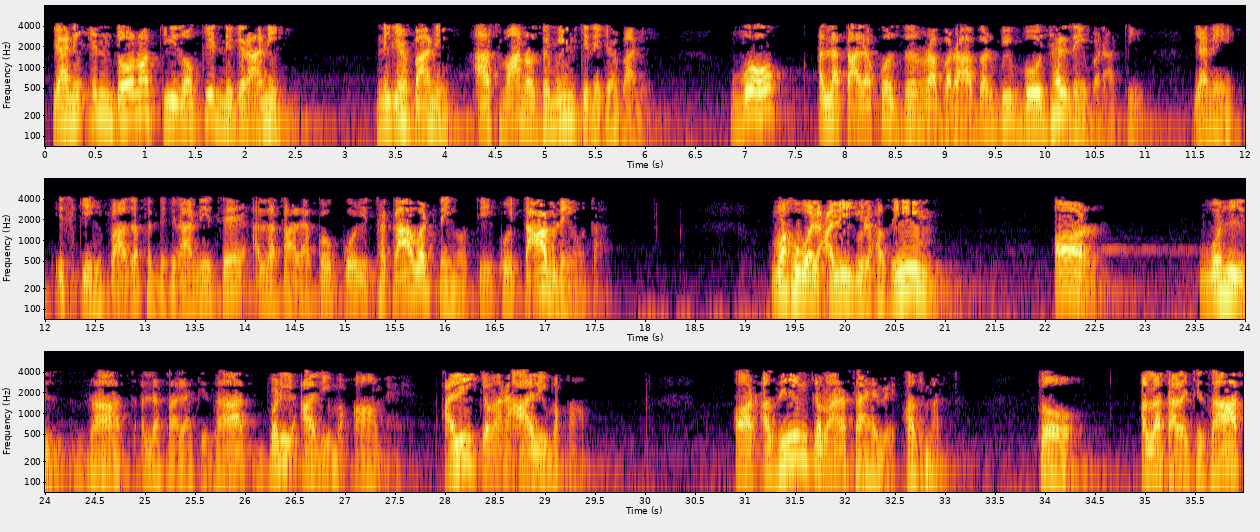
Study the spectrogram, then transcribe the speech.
یعنی ان دونوں چیزوں کی نگرانی۔ نگہبانی، آسمان اور زمین کی نگہبانی۔ وہ اللہ تعالیٰ کو ذرہ برابر بھی بوجھل نہیں بناتی یعنی اس کی حفاظت اور نگرانی سے اللہ تعالیٰ کو کوئی تھکاوٹ نہیں ہوتی، کوئی تاب نہیں ہوتا۔ وہ العلی العظیم۔ اور وہی ذات، اللہ تعالیٰ کی ذات بڑی عالی مقام ہے۔ علی کے معنی عالی مقام، اور عظیم کے معنی صاحب عظمت۔ تو اللہ تعالی کی ذات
